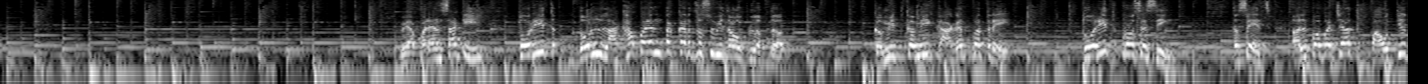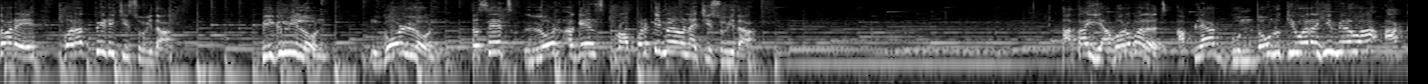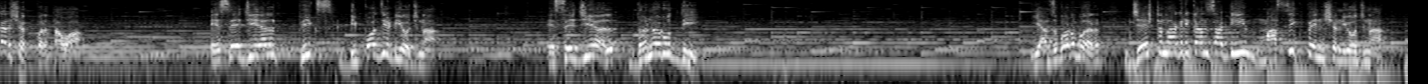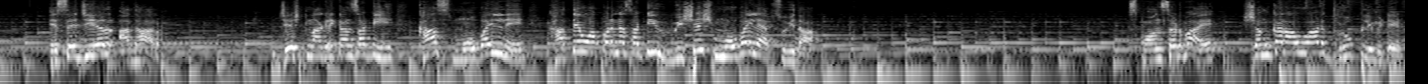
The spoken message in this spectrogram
व्यापाऱ्यांसाठी त्वरित दोन लाखापर्यंत कर्ज सुविधा उपलब्ध. कमीत कमी कागदपत्रे त्वरित प्रोसेसिंग तसेच अल्पबचत पावतीद्वारे परतफेडीची सुविधा. पिगमी लोन गोल्ड लोन तसेच लोन अगेन्स्ट प्रॉपर्टी मिळवण्याची सुविधा. आता याबरोबरच आपल्या गुंतवणुकीवरही मिळवा आकर्षक परतावा. एस एल फिक्स डिपॉझिट योजना. एसएजीएल धनवृद्धी याचबरोबर ज्येष्ठ नागरिकांसाठी मासिक पेन्शन योजना एसएजीएल आधार. ज्येष्ठ नागरिकांसाठी खास मोबाईलने खाते वापरण्यासाठी विशेष मोबाईल ॲप सुविधा. Sponsored by Shankar Awhad group limited.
